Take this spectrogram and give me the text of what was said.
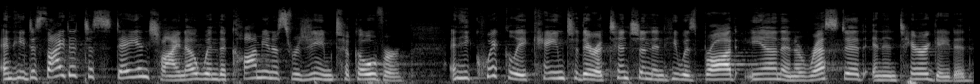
And he decided to stay in China when the communist regime took over. And he quickly came to their attention and he was brought in and arrested and interrogated.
